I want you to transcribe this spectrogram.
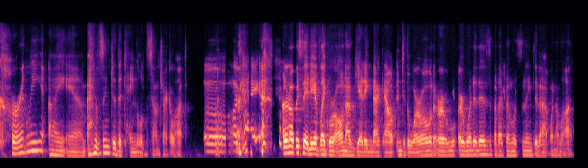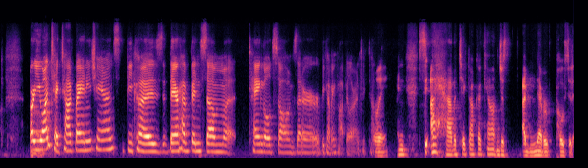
currently, I am. I'm listening to the Tangled soundtrack a lot. oh, okay. I don't know if it's the idea of like we're all now getting back out into the world or or what it is, but I've been listening to that one a lot. Are you Um, on TikTok by any chance? Because there have been some Tangled songs that are becoming popular on TikTok. Really? And see, I have a TikTok account. Just I've never posted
